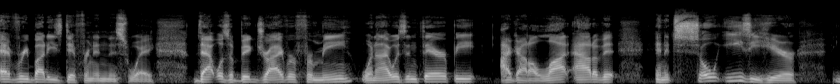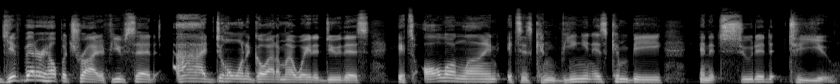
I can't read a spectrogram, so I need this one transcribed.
Everybody's different in this way. That was a big driver for me when I was in therapy. I got a lot out of it, and it's so easy here Give BetterHelp a try if you've said, ah, I don't want to go out of my way to do this. It's all online, it's as convenient as can be, and it's suited to you.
